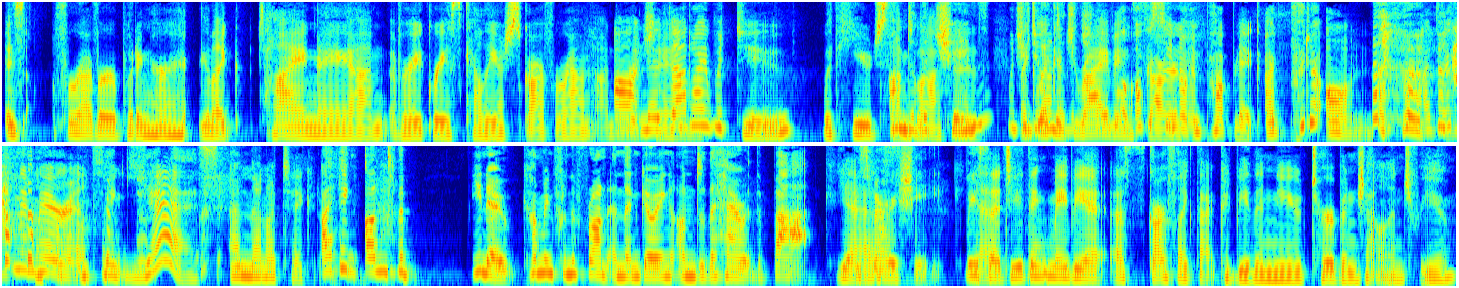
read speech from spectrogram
is forever putting her like tying a um, a very Grace Kelly-ish scarf around under Uh, her no, chin that I would do. With huge Under the sunglasses, chin? Would you like, do like a driving Well, obviously scarf. not in public. I'd put it on. I'd look in the mirror and think, yes, and then I'd take it off. I think under the, you know, coming from the front and then going under the hair at the back Yes. is very chic. Lisa, do you think maybe a, a scarf like that could be the new turban challenge for you?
